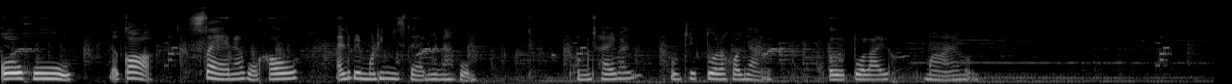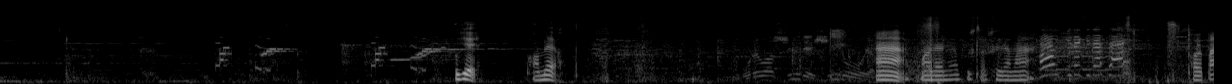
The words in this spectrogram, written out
โกคูแล้วก็แซนนะผมเขาอันนี้เป็นมอนที่มีแซนด้วยนะผม ผมใช้ผมเช็คตัวละครอย่างเออตัวไลท์มานะผม โอเค พร้อมแล้ว อ่า มาแล้วนะผู้สับไซดามะถอยไป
